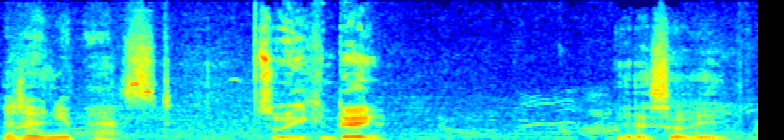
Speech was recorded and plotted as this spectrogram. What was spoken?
You're doing your best. That's all you can do. Yeah, so he.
